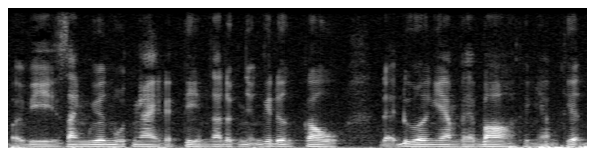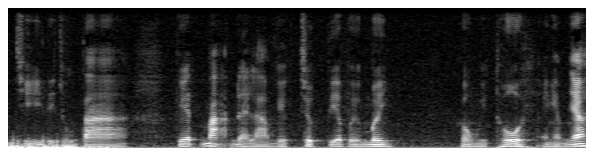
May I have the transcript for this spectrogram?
bởi vì dành nguyên một ngày để tìm ra được những cái đường cầu để đưa anh em về bờ thì anh em thiện chí thì chúng ta kết bạn để làm việc trực tiếp với mình. Không thì thôi anh em nhé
